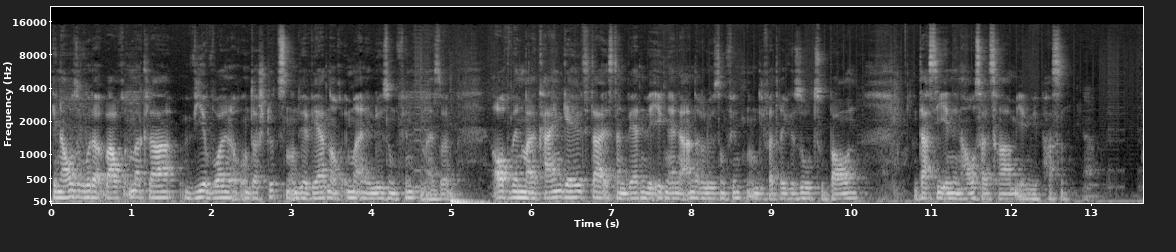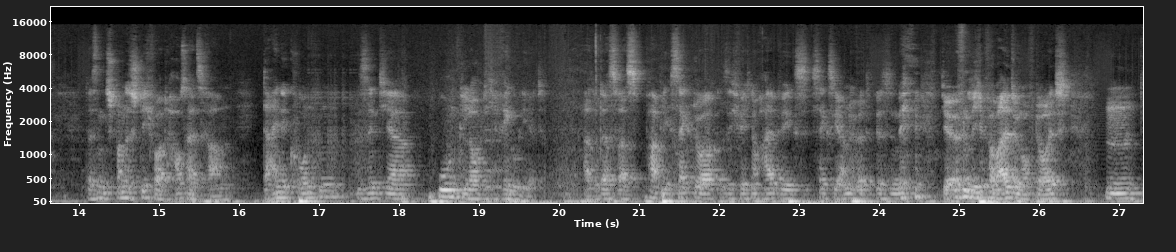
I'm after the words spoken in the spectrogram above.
Genauso wurde, war auch immer klar, wir wollen auch unterstützen und wir werden auch immer eine Lösung finden. Also auch wenn mal kein Geld da ist, dann werden wir irgendeine andere Lösung finden, um die Verträge so zu bauen, dass sie in den Haushaltsrahmen irgendwie passen. Ja. Das ist ein spannendes Stichwort, Haushaltsrahmen. Deine Kunden sind ja unglaublich reguliert. Also das, was Public Sector sich vielleicht noch halbwegs sexy anhört, ist die, öffentliche Verwaltung auf Deutsch. Hm,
